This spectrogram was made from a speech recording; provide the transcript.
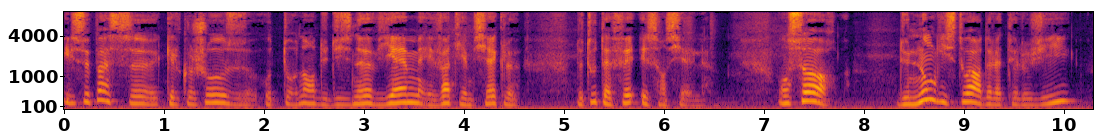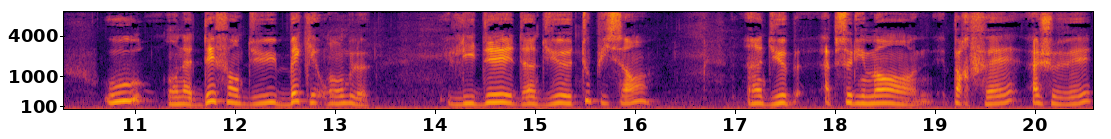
Il se passe euh, quelque chose au tournant du 19e et 20e siècle de tout à fait essentiel. On sort d'une longue histoire de la théologie où on a défendu bec et ongle l'idée d'un Dieu tout-puissant, un Dieu absolument parfait, achevé,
